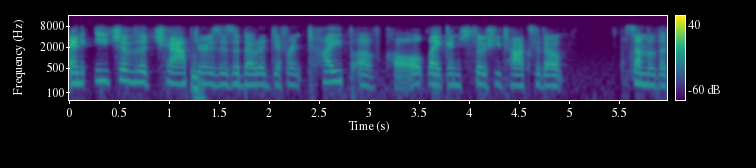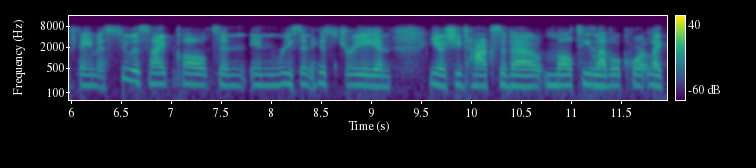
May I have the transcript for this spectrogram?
and each of the mm. chapters is about a different type of cult like and so she talks about some of the famous suicide cults in in recent history and you know she talks about multi-level court like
